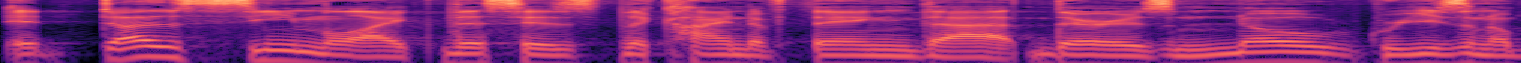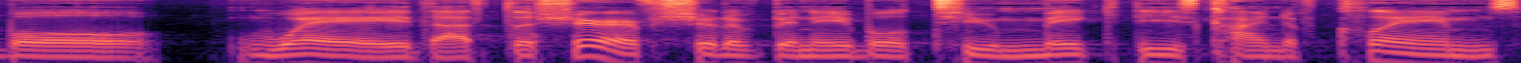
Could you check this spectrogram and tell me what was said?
it does seem like this is the kind of thing that there is no reasonable way that the sheriff should have been able to make these kind of claims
